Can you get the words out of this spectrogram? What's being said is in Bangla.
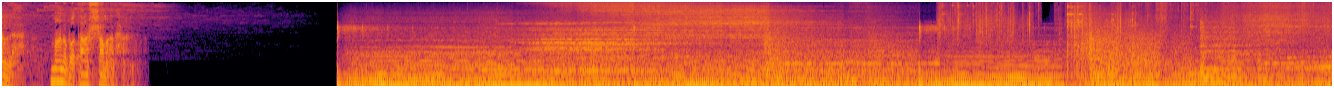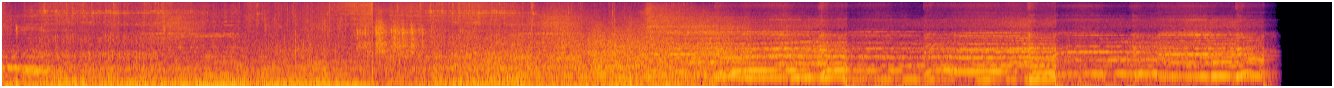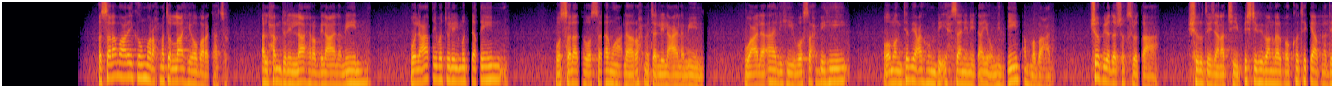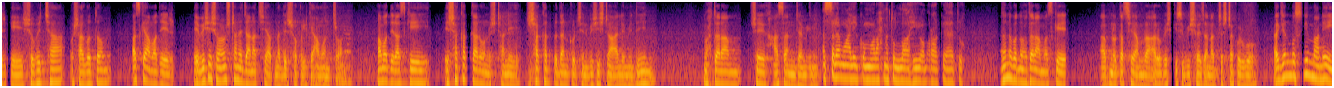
বাংলা মানবতা সমাধান। আসসালামু আলাইকুম রহমতুল্লাহ ওবরাকাত আলহামদুলিল্লাহ রবিল আলমিন। ওলাকিবতুল মুতাকিন ওসলাত ওসালাম আলা রহমতাল্লিল আলমিন। ওয়ালা আলিহি ওসাহবিহি ওমং তবি আহম বি ইহসানিন ইলাউমিদ্দিন আম্মাবাদ সুপ্রিয় দর্শক, শ্রোতা, শুরুতেই জানাচ্ছি পিস টিভি বাংলার পক্ষ থেকে আপনাদেরকে শুভেচ্ছা ও স্বাগতম। আজকে আমাদের এ বিশেষ অনুষ্ঠানে জানাচ্ছি আপনাদের সকলকে আমন্ত্রণ। আমাদের আজকে এ সাক্ষাৎকার অনুষ্ঠানে সাক্ষাৎ প্রদান করছেন বিশিষ্ট আলেমদিন মোহতারাম শেখ হাসান জামিল। আসসালামু আলাইকুম রহমতুল্লাহ ধন্যবাদ মোহতারাম আজকে আপনার কাছে আমরা আরও বেশ কিছু বিষয় জানার চেষ্টা করব। একজন মুসলিম মানেই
